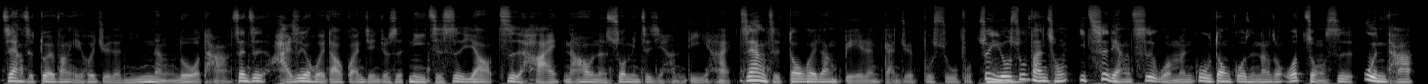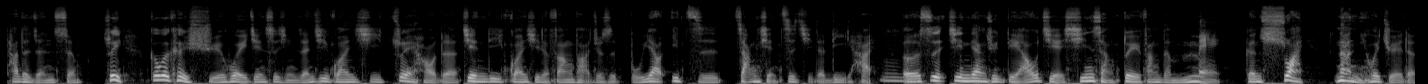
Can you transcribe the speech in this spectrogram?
这样子对方也会觉得你冷落他，甚至还是又回到关键，就是你只是要自嗨，然后呢，说明自己很厉害，这样子都会让别人感觉不舒服。所以尤淑凡从一次两次我们互动过程当中，我总是问他他的人生。所以各位可以学会一件事情：人际关系最好的建立关系的方法，就是不要一直彰显自己的厉害，嗯、而是尽量去了解、欣赏对方的美跟帅。那你会觉得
